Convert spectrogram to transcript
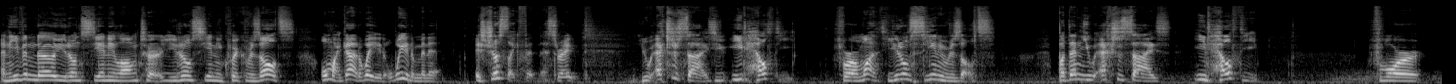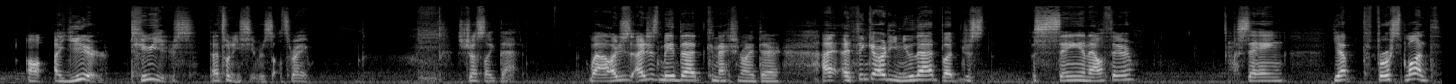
and even though you don't see any long term, you don't see any quick results. Oh my God! Wait, wait a minute. It's just like fitness, right? You exercise, you eat healthy for a month, you don't see any results but then you exercise, eat healthy for uh, a year, two years. That's when you see results, right? It's just like that. Wow, I just I just made that connection right there. I, I think I already knew that, but just saying it out there, saying, "Yep, first month,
